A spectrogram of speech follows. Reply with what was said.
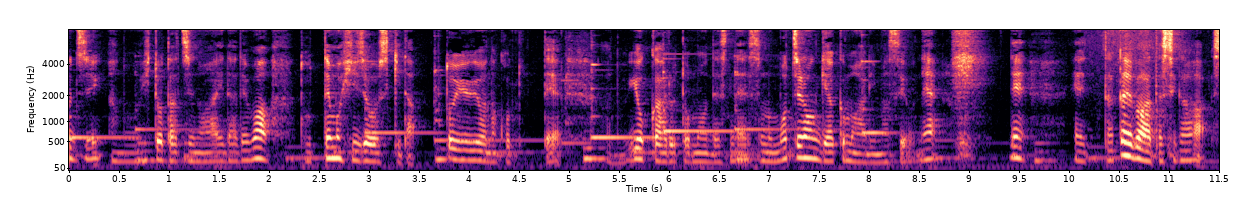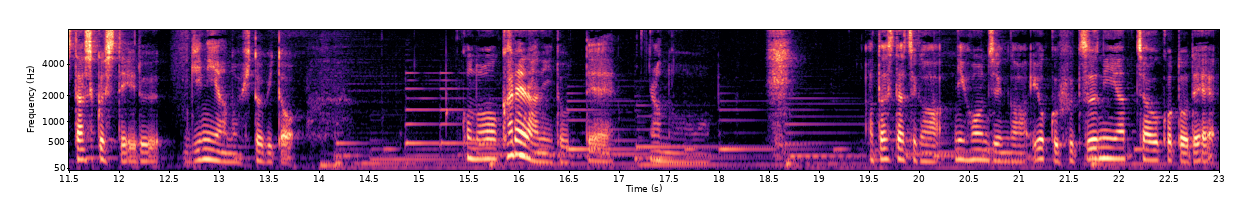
うじあの人たちの間ではとっても非常識だというようなことってあのよくあると思うんですね。そのもちろん逆もありますよね。で、え例えば私が親しくしているギニアの人々この彼らにとってあの私たちが日本人がよく普通にやっちゃうことで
